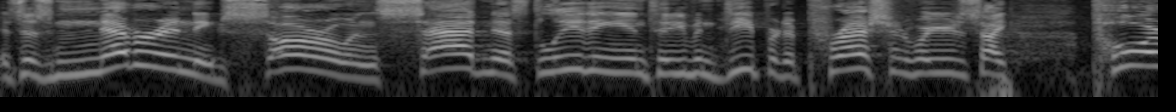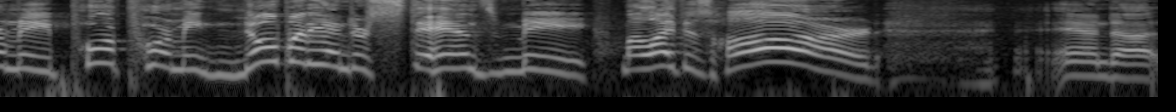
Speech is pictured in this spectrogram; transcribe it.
It's this never ending sorrow and sadness leading into even deeper depression where you're just like, poor me, poor, poor me. Nobody understands me. My life is hard. And uh,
